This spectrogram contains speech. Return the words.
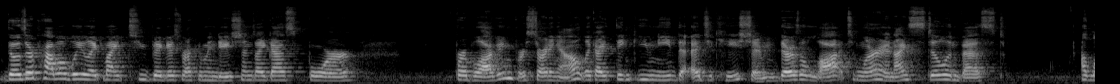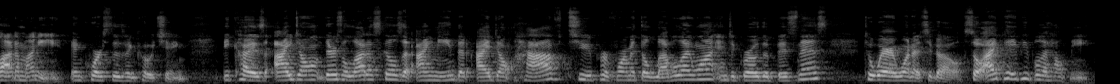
those are probably like my two biggest recommendations, I guess, for for blogging for starting out. Like I think you need the education. There's a lot to learn and I still invest a lot of money in courses and coaching because I don't there's a lot of skills that I need that I don't have to perform at the level I want and to grow the business to where I want it to go. So I pay people to help me.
